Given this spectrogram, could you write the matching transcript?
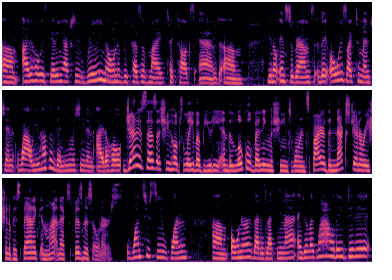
um, Idaho is getting actually really known because of my TikToks and um, you know, Instagrams, they always like to mention, wow, you have a vending machine in Idaho. Janet says that she hopes Leyva Beauty and the local vending machines will inspire the next generation of Hispanic and Latinx business owners. Once you see one um, owner that is Latina and you're like, wow, they did it,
